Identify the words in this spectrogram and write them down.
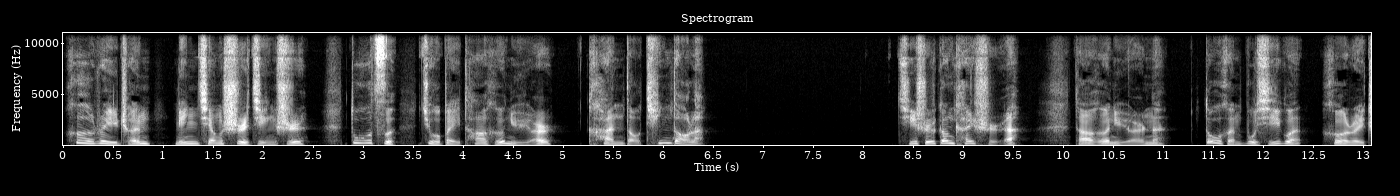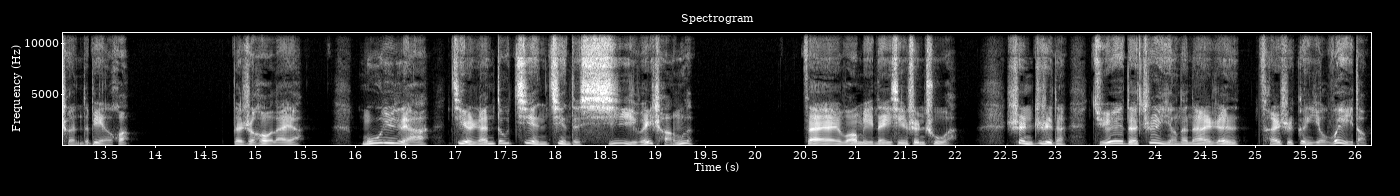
贺瑞辰鸣枪示警时，多次就被他和女儿看到、听到了。其实刚开始啊，他和女儿呢都很不习惯贺瑞辰的变化，但是后来呀，母女俩竟然都渐渐的习以为常了。在王敏内心深处啊，甚至呢觉得这样的男人才是更有味道。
